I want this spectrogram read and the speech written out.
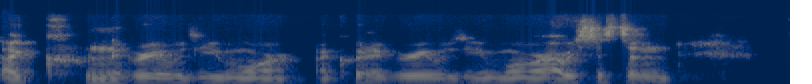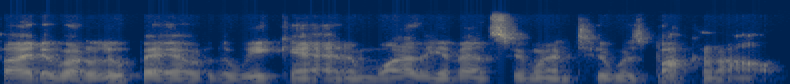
I couldn't agree with you more. I couldn't agree with you more. I was just in Valle de Guadalupe over the weekend and one of the events we went to was bacchanal.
